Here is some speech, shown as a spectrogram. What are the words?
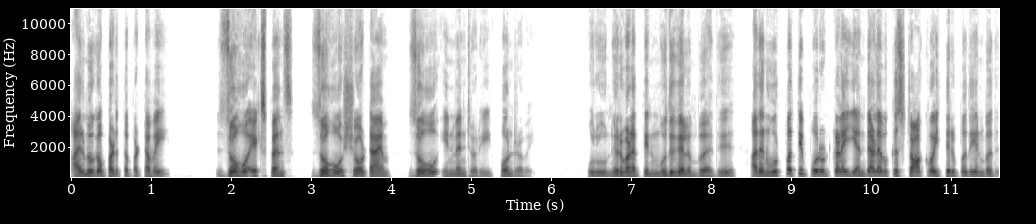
அறிமுகப்படுத்தப்பட்டவை Zoho expense Zoho show time Zoho inventory போன்றவை. ஒரு நிறுவனத்தின் முதுகெலும்பு அது. அதன் உற்பத்தி பொருட்களை எந்த அளவுக்கு ஸ்டாக் வைத்திருப்பது என்பது.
